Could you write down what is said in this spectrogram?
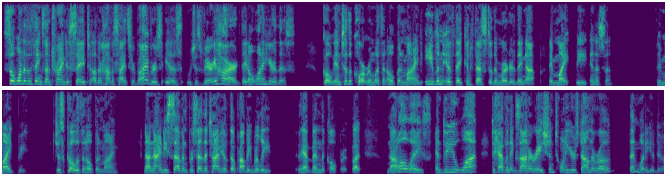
so one of the things I'm trying to say to other homicide survivors is, which is very hard, they don't want to hear this. go into the courtroom with an open mind, even if they confess to the murder. They not they might be innocent. They might be. Just go with an open mind. Now, 97% of the time, they'll probably really have been the culprit, but not always. And do you want to have an exoneration 20 years down the road? Then what do you do?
